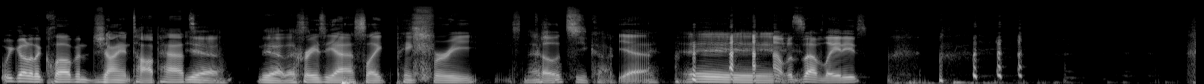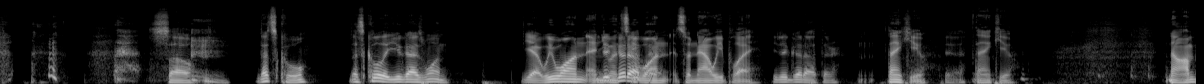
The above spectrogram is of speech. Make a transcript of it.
we go to the club in giant top hats. Yeah. Yeah. That's crazy ass like pink furry. It's National coats. Peacock. Yeah. Day. Hey. What's up, ladies? So that's cool. That's cool that you guys won. Yeah, we won and You did good UNC won, so now we play. You did good out there. Thank you. Yeah. Thank you. No, I'm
